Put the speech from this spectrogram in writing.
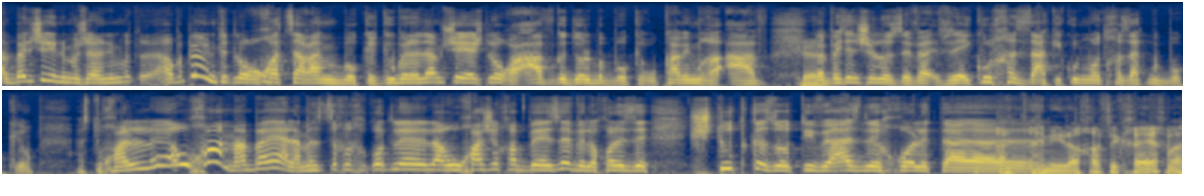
הבן שלי למשל, אני אומרת, הרבה פעמים נותנת לו ארוחת צהריים בבוקר, כי הוא בן אדם שיש לו רעב גדול בבוקר, הוא קם עם רעב, כן. והבטן שלו זה, וזה עיכול חזק, עיכול מאוד חזק בבוקר. אז תאכל ארוחה, מה הבעיה? למה אתה צריך לחכות לארוחה שלך בזה, ולאכול איזה שטות כזאת, ואז לאכול את ה... אני לא יכול להפסיק לחייך מה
